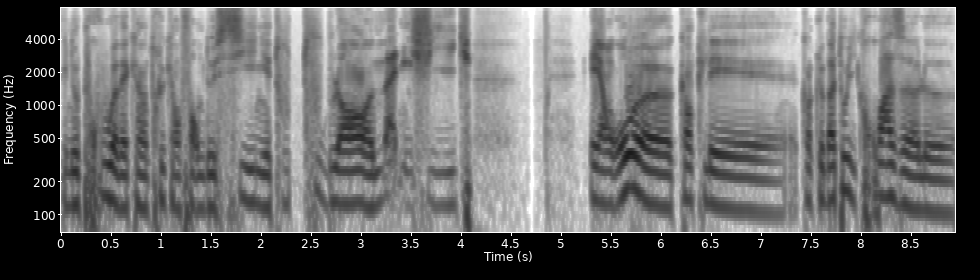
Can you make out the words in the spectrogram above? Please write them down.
une proue avec un truc en forme de cygne et tout, tout blanc, magnifique. Et en gros, euh, quand, les... quand le bateau il croise le,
